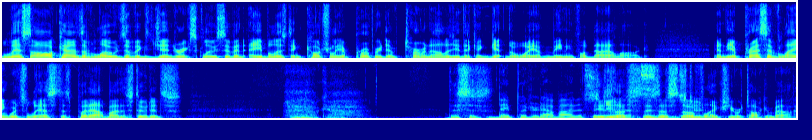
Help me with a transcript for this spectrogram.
lists all kinds of loads of gender exclusive and ableist and culturally appropriative terminology that can get in the way of meaningful dialogue. And the oppressive language list is put out by the students. Oh, God. This is They put it out by the these students. are the, these are the Student- snowflakes you were talking about.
